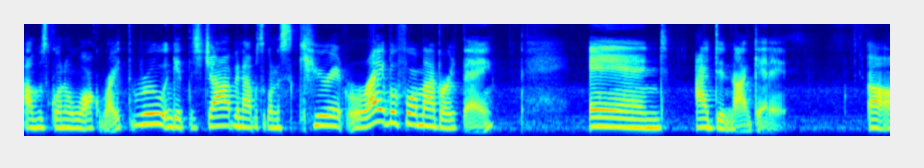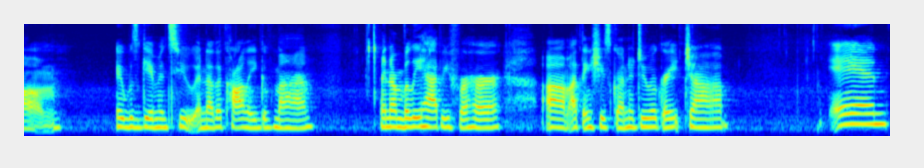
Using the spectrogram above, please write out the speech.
I was going to walk right through and get this job, and I was going to secure it right before my birthday. And I did not get it. Um, it was given to another colleague of mine, and I'm really happy for her. Um, I think she's going to do a great job. And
